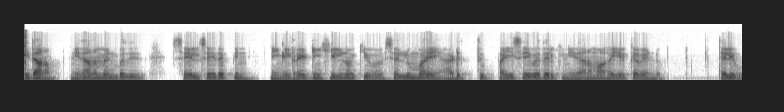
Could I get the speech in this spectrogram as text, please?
நிதானம். நிதானம் என்பது செயல் செய்த பின் நீங்கள் ரேட்டிங் கீழ் நோக்கி செல்லும் வரை அடுத்து பை செய்வதற்கு நிதானமாக இருக்க வேண்டும். தெளிவு.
